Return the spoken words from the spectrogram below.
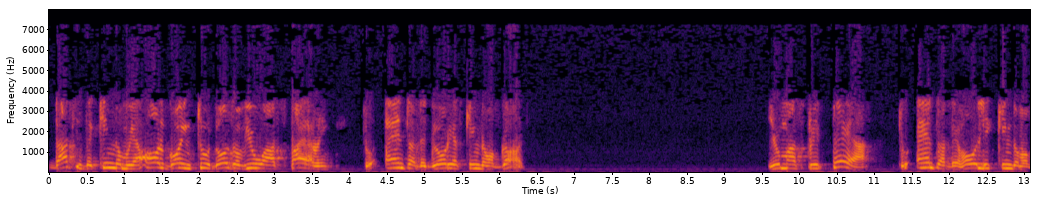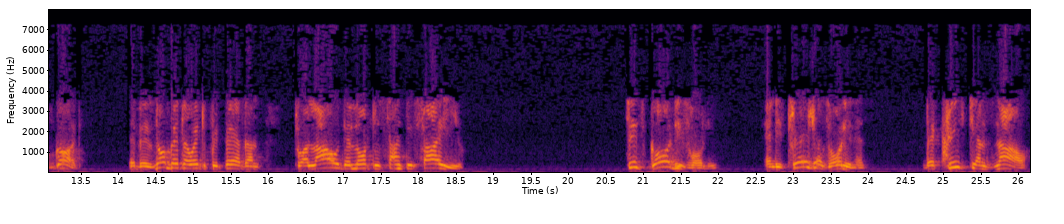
That is the kingdom we are all going to, those of you who are aspiring to enter the glorious kingdom of God. You must prepare to enter the holy kingdom of God. There is no better way to prepare than to allow the Lord to sanctify you. Since God is holy and He treasures holiness, the Christians now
